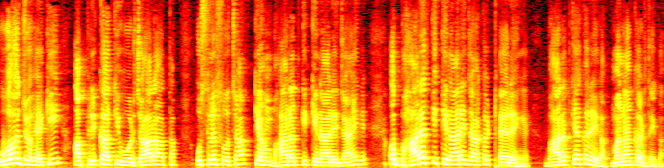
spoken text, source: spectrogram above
वह जो है कि अफ्रीका की ओर जा रहा था। उसने सोचा कि हम भारत के किनारे जाएँगे और भारत के किनारे जाकर ठहरेंगे। भारत क्या करेगा? मना कर देगा।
